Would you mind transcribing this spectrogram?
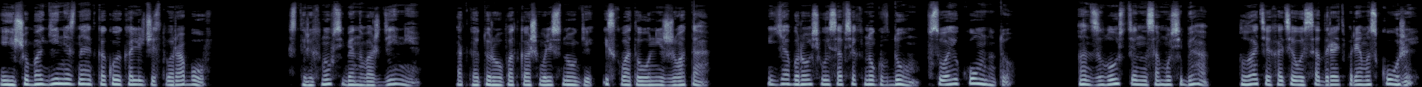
и еще богиня знает какое количество рабов. Стряхнув себя на вождение, от которого подкашивались ноги и схватывал низ живота, я бросилась со всех ног в дом, в свою комнату. От злости на саму себя платье хотелось содрать прямо с кожей,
